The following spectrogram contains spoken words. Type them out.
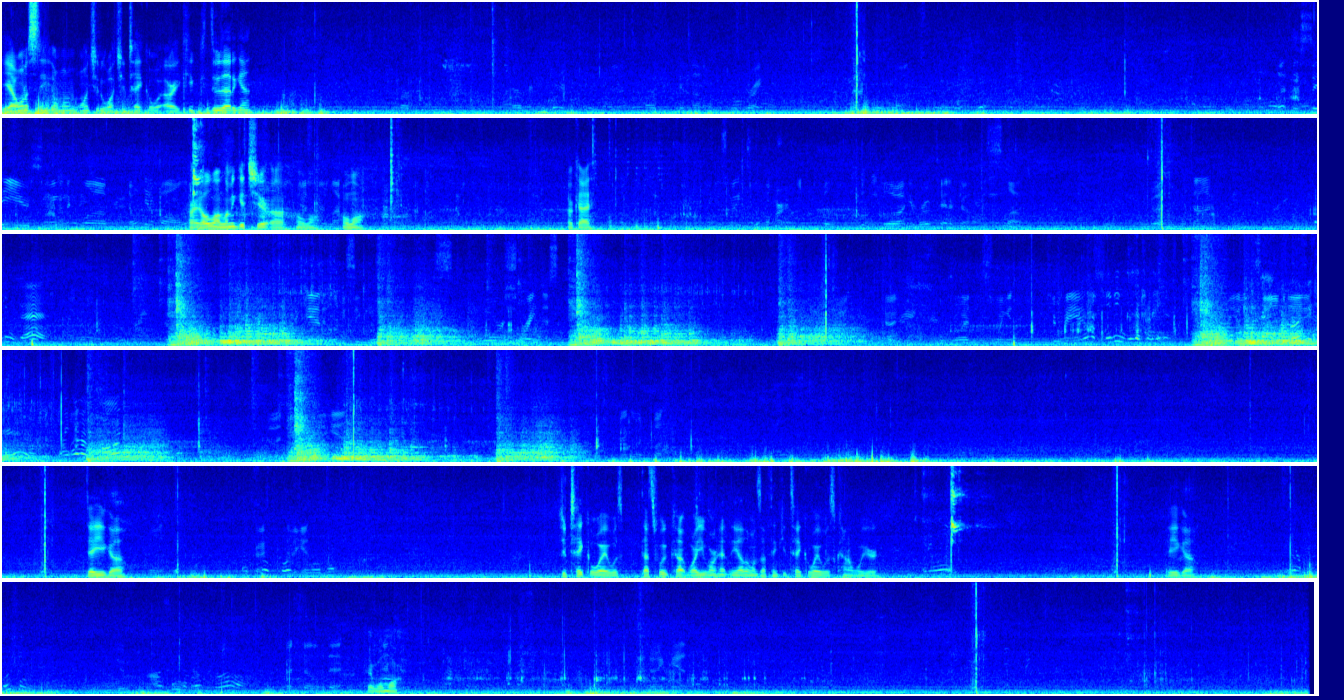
Yeah, I want to see. I want, want you to watch your takeaway. All right, keep do that again. You. All right, hold on. Let me get your. Uh, hold on. Hold on. Okay. There you go. Your takeaway was. That's what cut. Why you weren't hitting the other ones. I think your takeaway was kind of weird. There you go. Okay, one more.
